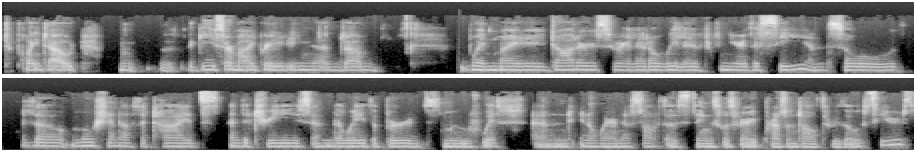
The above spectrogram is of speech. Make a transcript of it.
to point out the geese are migrating. And um, when my daughters were little, we lived near the sea. And so the motion of the tides and the trees and the way the birds move with and in awareness of those things was very present all through those years.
